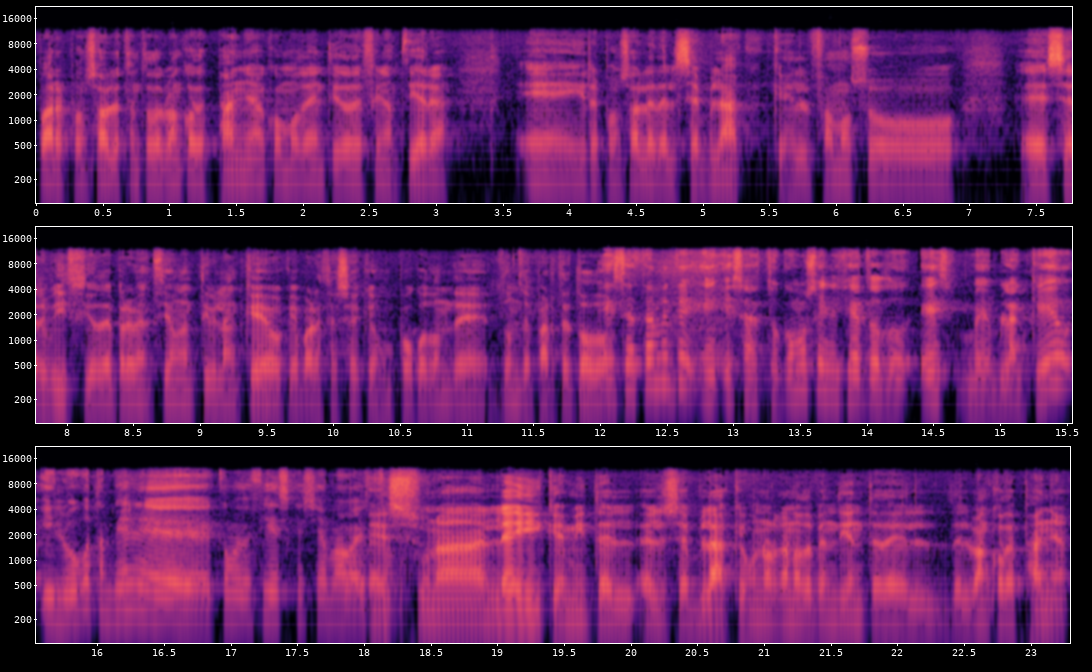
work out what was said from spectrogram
pues, a responsables tanto del Banco de España como de entidades financieras eh, y responsables del SEBLAC, que es el famoso eh, servicio de prevención antiblanqueo, que parece ser que es un poco donde, donde parte todo. Exactamente, eh, exacto. ¿Cómo se inicia todo? Es eh, blanqueo y luego también, eh, ¿cómo decías que se llamaba esto? Es una ley que emite el, el SEBLAC, que es un órgano dependiente del, del Banco de España,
